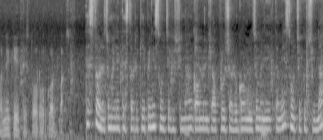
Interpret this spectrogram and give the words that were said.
भन्ने के त्यस्तोहरू गर्नुभएको छ? त्यस्तोहरू चाहिँ मैले त्यस्तोहरू केही पनि सोचेको छुइनँ। गभर्मेन्टले अप्रोचहरू गर्नु चाहिँ मैले एकदमै सोचेको छुइनँ।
